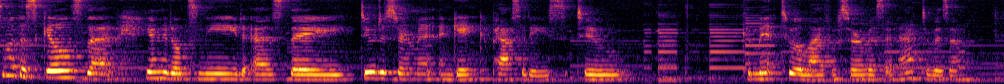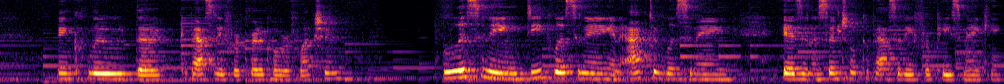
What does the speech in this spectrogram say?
Some of the skills that young adults need as they do discernment and gain capacities to commit to a life of service and activism include the capacity for critical reflection. Listening, deep listening and active listening is an essential capacity for peacemaking.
